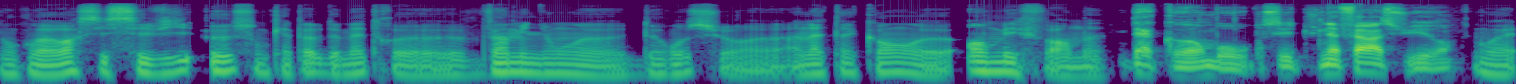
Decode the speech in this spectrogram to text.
Donc on va voir si Séville, eux, sont capables de mettre euh, 20 millions euh, d'euros sur euh, un attaquant euh, en méforme. D'accord, bon, c'est une affaire à suivre. Ouais.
